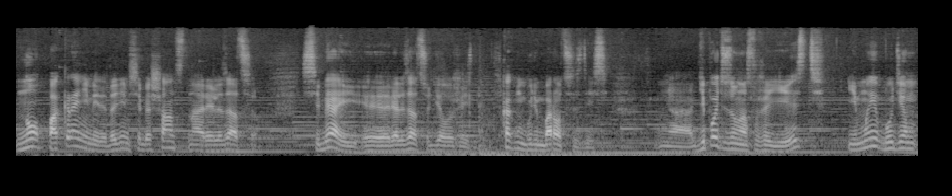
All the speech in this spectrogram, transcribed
Но, по крайней мере, дадим себе шанс на реализацию себя и э, реализацию дела жизни. Как мы будем бороться здесь? Э, гипотеза у нас уже есть, и мы будем,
